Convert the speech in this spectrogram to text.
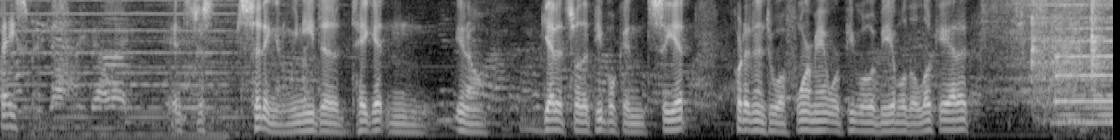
basements. It's just sitting and we need to take it and, you know, get it so that people can see it, put it into a format where people will be able to look at it.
